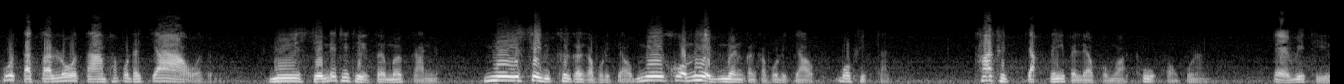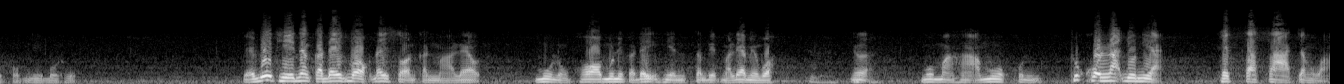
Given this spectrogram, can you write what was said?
ผู้ตัดสโลตามพระพุทธเจ้าว่าสันมีศีลในทิฏฐิเสมอกัน มีสิ่งคือกันกับพระพุทธเจ้า มีความเห็นเหมือนกันกับพระพุทธเจ้าบ่ผิดกัน ถ้าผิดจากนี้ไปแล้วผมว่าถูกของผู้นั้น แต่วิธีผมนี่บ่ถูกแต่วิธีนั้นก็ได้บอกได้สอนกันมาแล้วมู่หลวงพ่อมู่นี่ก็ได้เห็นสำเร็จมาแล้วไหมบ่เนอะมู่มหามู่คุณ ทุกคนละอยู่เนี่ยเฮ็ดซาซาจังหวะ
